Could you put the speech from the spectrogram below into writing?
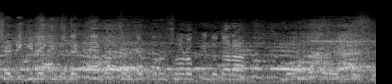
সেটি ঘিরে কিন্তু দেখতেই পাচ্ছেন যে পুরো সড়ক কিন্তু তারা বন্ধ করে দিয়েছে।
